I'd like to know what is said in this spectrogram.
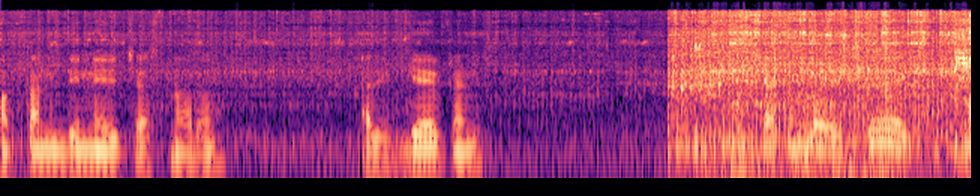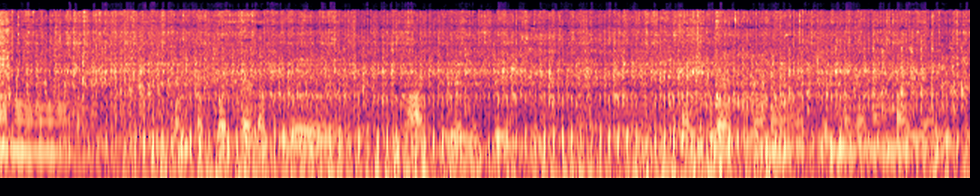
మొత్తాన్ని దీన్నే యూజ్ చేస్తున్నారు. అది గేర్ ఫ్రెండ్స్ సెకండ్లో వేస్తే మనం గుంట కొట్టేటప్పుడు పార్టీ వెళ్ళిద్ది ఫస్ట్లో వేస్తాను చిన్నగా నెమ్మదిగా వెళ్ళిద్ది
